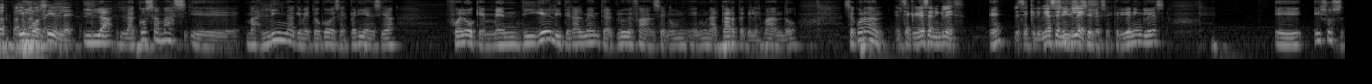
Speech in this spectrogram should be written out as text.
imposible. Y la, la cosa más, eh, más linda que me tocó de esa experiencia fue algo que mendigué literalmente al club de fans en, un, en una carta que les mando. ¿Se acuerdan? Les escribías en inglés. ¿Eh? Les escribías en Sí, sí, inglés. Sí, les escribí en inglés. Eh, ellos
